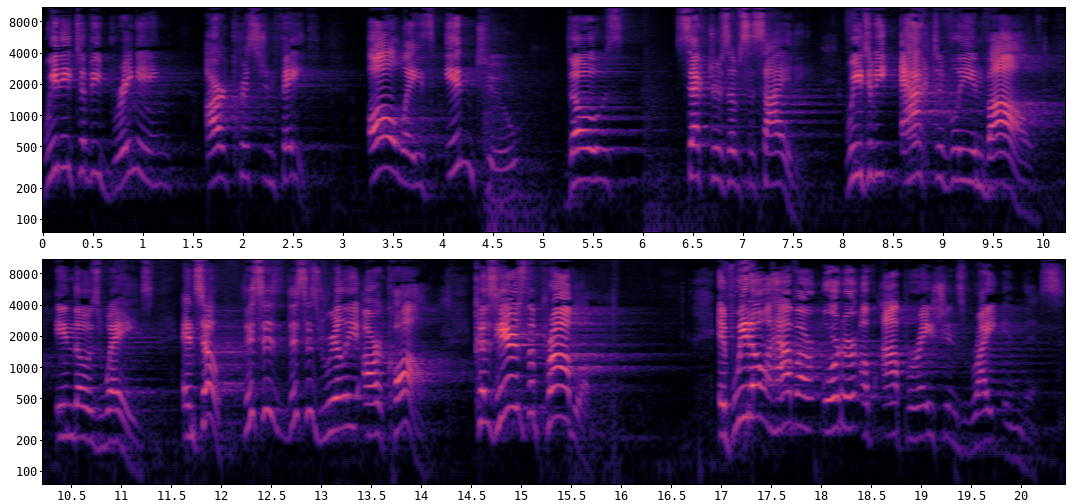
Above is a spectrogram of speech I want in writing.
We need to be bringing our Christian faith always into those sectors of society. We need to be actively involved in those ways. And so, this is, this is really our call. Because here's the problem if we don't have our order of operations right in this,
